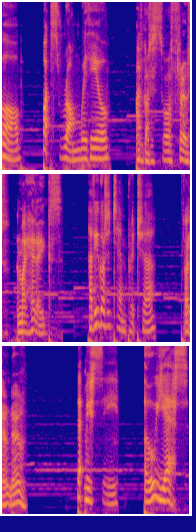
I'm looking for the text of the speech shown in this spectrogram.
Bob, what's wrong with you? I've got a sore throat and my head aches. Have you got a temperature? I don't know. Let me see. Oh, yes,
